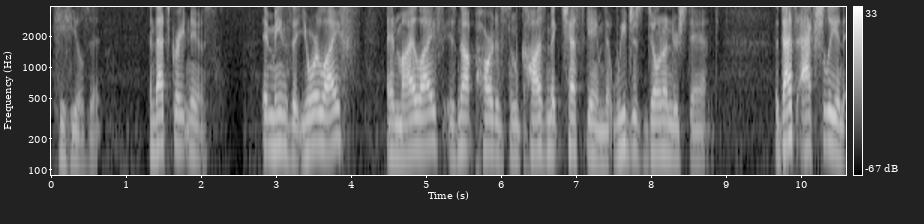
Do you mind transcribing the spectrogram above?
he heals it. And that's great news. It means that your life and my life is not part of some cosmic chess game that we just don't understand. That that's actually an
